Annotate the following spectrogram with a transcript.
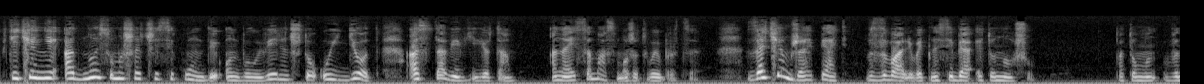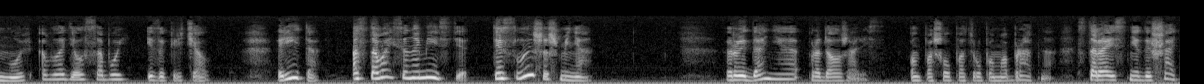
В течение одной сумасшедшей секунды он был уверен, что уйдет, оставив ее там. Она и сама сможет выбраться. Зачем же опять взваливать на себя эту ношу? Потом он вновь овладел собой и закричал. «Рита, оставайся на месте! Ты слышишь меня?» Рыдания продолжались. Он пошел по трупам обратно, стараясь не дышать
